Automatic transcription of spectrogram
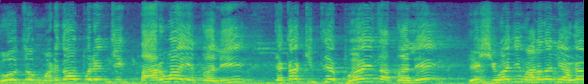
हो जो मडगांव पर्यंत जी तारवा येतली ताका कितले भय जातले हे शिवाजी महाराजांनी हांगा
